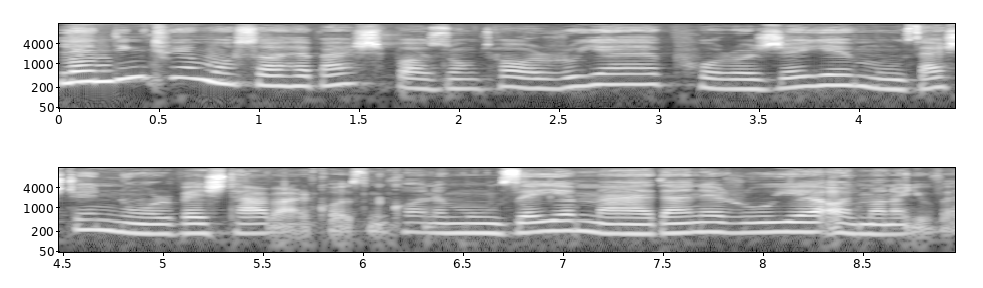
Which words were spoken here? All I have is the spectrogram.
لندینگ توی مصاحبهش با زومتور روی پروژه موزش توی نروژ تمرکز می‌کنه موزه معدن روی آلمانایوه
